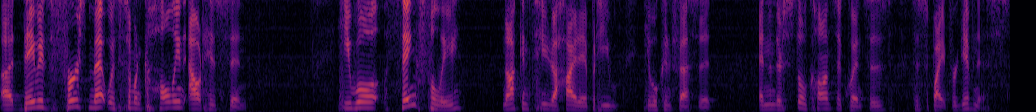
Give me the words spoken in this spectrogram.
Uh, David's first met with someone calling out his sin. He will thankfully not continue to hide it, but he, he will confess it and then there's still consequences despite forgiveness.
